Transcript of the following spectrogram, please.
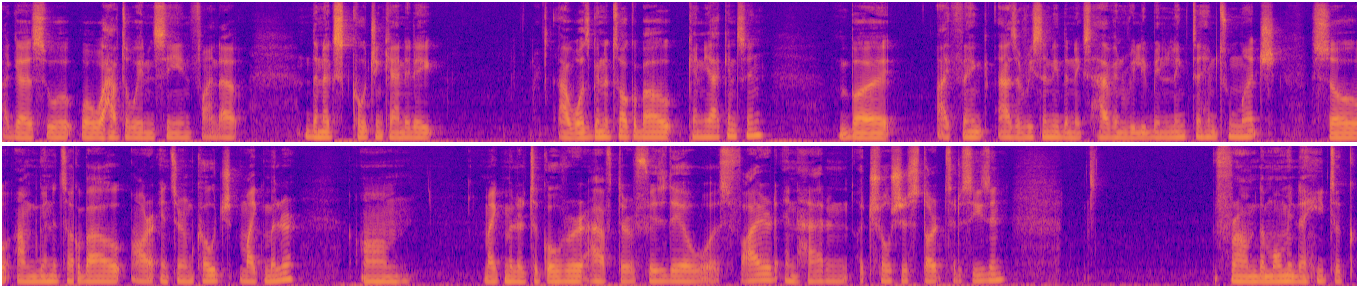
I guess we'll we'll have to wait and see and find out. The next coaching candidate. I was gonna talk about Kenny Atkinson, but I think as of recently, the Knicks haven't really been linked to him too much. So I'm gonna talk about our interim coach, Mike Miller. Um, Mike Miller took over after Fizdale was fired and had an atrocious start to the season. From the moment that he took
